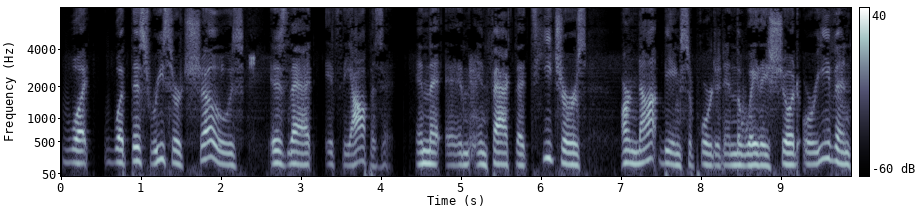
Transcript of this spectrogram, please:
what, what this research shows is that it's the opposite in that in, in fact that teachers are not being supported in the way they should, or even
